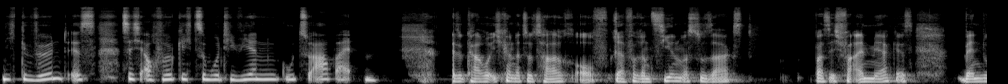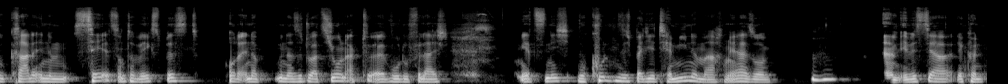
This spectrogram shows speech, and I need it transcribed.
nicht gewöhnt ist, sich auch wirklich zu motivieren, gut zu arbeiten. Also Caro, ich kann da total auf referenzieren, was du sagst. Was ich vor allem merke, ist, wenn du gerade in einem Sales unterwegs bist oder in einer, in einer Situation aktuell, wo du vielleicht jetzt nicht, wo Kunden sich bei dir Termine machen, ja, also mhm. ähm, ihr wisst ja, ihr könnt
